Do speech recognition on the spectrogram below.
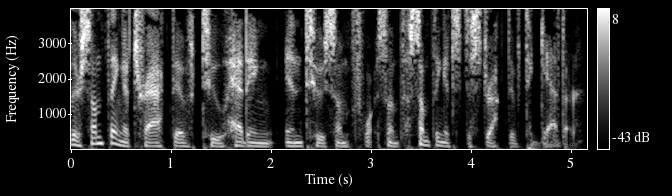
there's something attractive to heading into some, for, some something that's destructive together,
